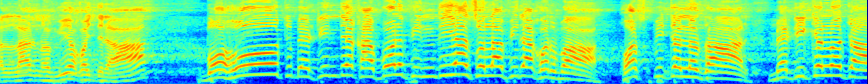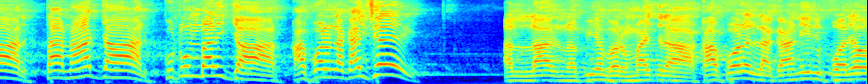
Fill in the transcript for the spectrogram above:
আল্লাহর নবী কইতরা বহুত বেটিনতে কাপড় পিন্দিয়া চলাফিরা করবা। হসপিটাল যার, মেডিকেল যার তানার যার, কুটুম বাড়ি যার, কাপড় লাগাইছে। আল্লাহর নবী ফরমাইতরা কাপড় লাগানির পরেও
